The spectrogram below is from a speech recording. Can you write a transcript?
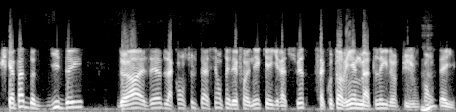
Je suis capable de te guider de A à Z. La consultation téléphonique est gratuite. Ça coûte rien de m'appeler, là, puis je vous mhm. conseille.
